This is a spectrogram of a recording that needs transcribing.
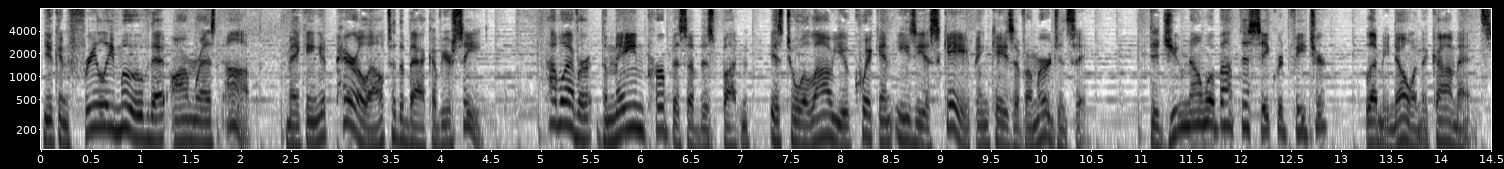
you can freely move that armrest up, making it parallel to the back of your seat. However, the main purpose of this button is to allow you quick and easy escape in case of emergency. Did you know about this secret feature? Let me know in the comments.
